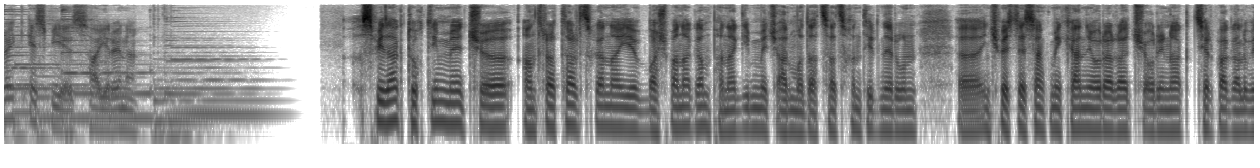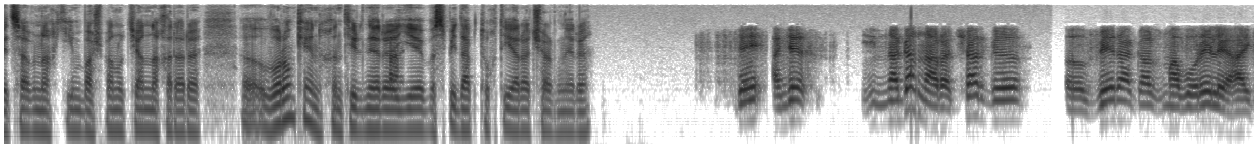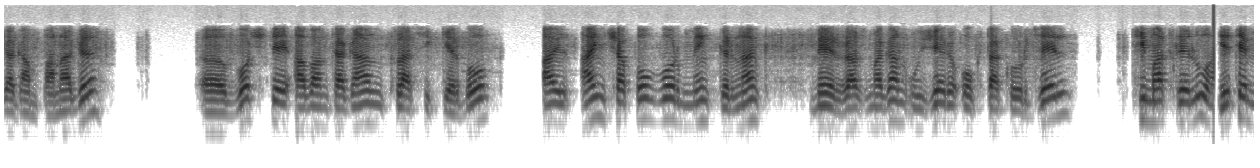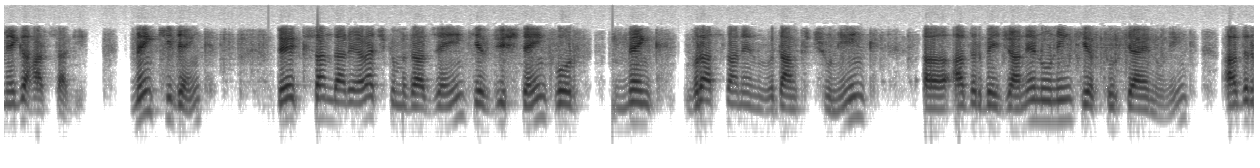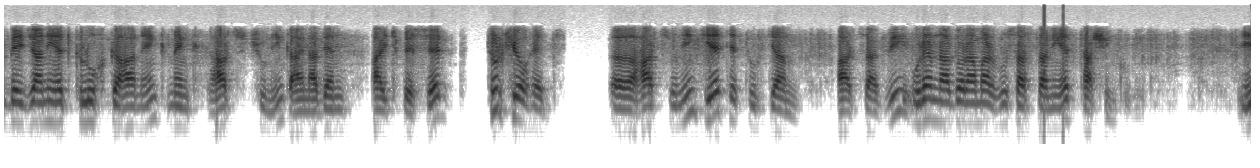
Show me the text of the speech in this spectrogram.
մտրեք SPS հայրենը։ Սպիտակ թուղթի մեջ անդրադարձ կա նաև պաշտպանական բանակի մեջ արմատացած խնդիրներուն ինչպես տեսանք մի քանի օր առաջ օրինակ ցերպակալվեցավ նախկին պաշտպանության նախարարը որոնք են խնդիրները եւ սպիտակ թուղթի առաջարկները Դե այնտեղ հիմնական առաջարկը վերագազմավորել է հայկական բանակը ոչ թե ավանդական կլասիկ կերպով, այլ այն չափով, որ մենք կրնանք մեր ռազմական ուժերը օգտագործել թիմատրելու, եթե մեկը հարցակի։ Մենք գիտենք, դե 20 տարի առաջ կմտածեինք եւ դիշտեինք, որ մենք Վրաստանեն վտանգ չունենք, Ադրբեջանեն ունենք եւ Թուրքիային ունենք, Ադրբեջանի հետ գլուխ կհանենք, մենք հարց չունենք, այնադեն այդպես էր։ Թուրքիո հետ հարց ունենք, եթե Թուրքիան հարցակվի, ուրեմն ադոր համար Ռուսաստանի հետ թաշինք ունի։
